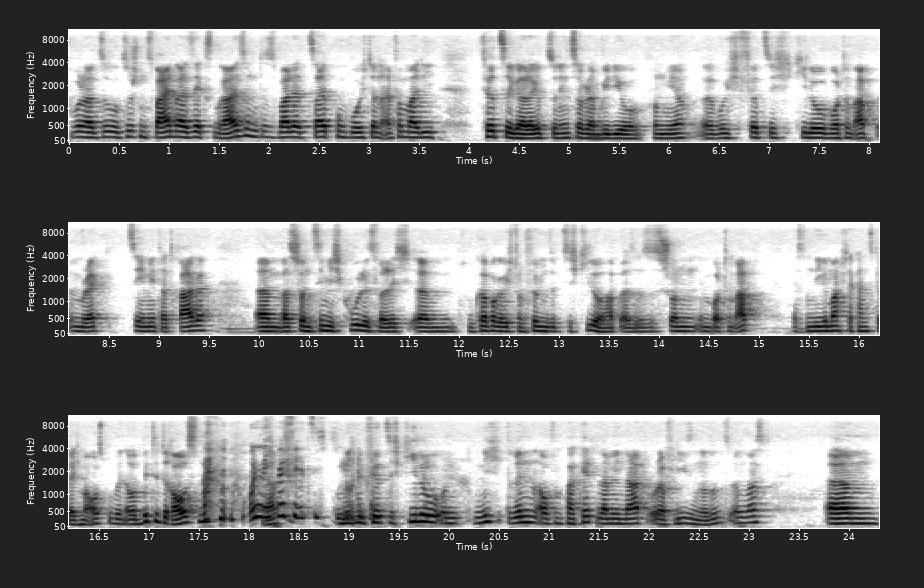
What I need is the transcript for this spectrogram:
von so zwischen 32 und 36 und das war der Zeitpunkt, wo ich dann einfach mal die 40er, da gibt es so ein Instagram-Video von mir, äh, wo ich 40 Kilo Bottom-up im Rack 10 Meter trage. ähm, was schon ziemlich cool ist, weil ich ähm, ein Körpergewicht von 75 Kilo habe. Also es ist schon im Bottom-up. Wer es noch nie gemacht hat, kann es gleich mal ausprobieren. Aber bitte draußen. und nicht ja? mit 40 Kilo. Und nicht mit 40 Kilo und nicht drin auf dem Parkett, Laminat oder Fliesen oder sonst irgendwas. Ähm,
